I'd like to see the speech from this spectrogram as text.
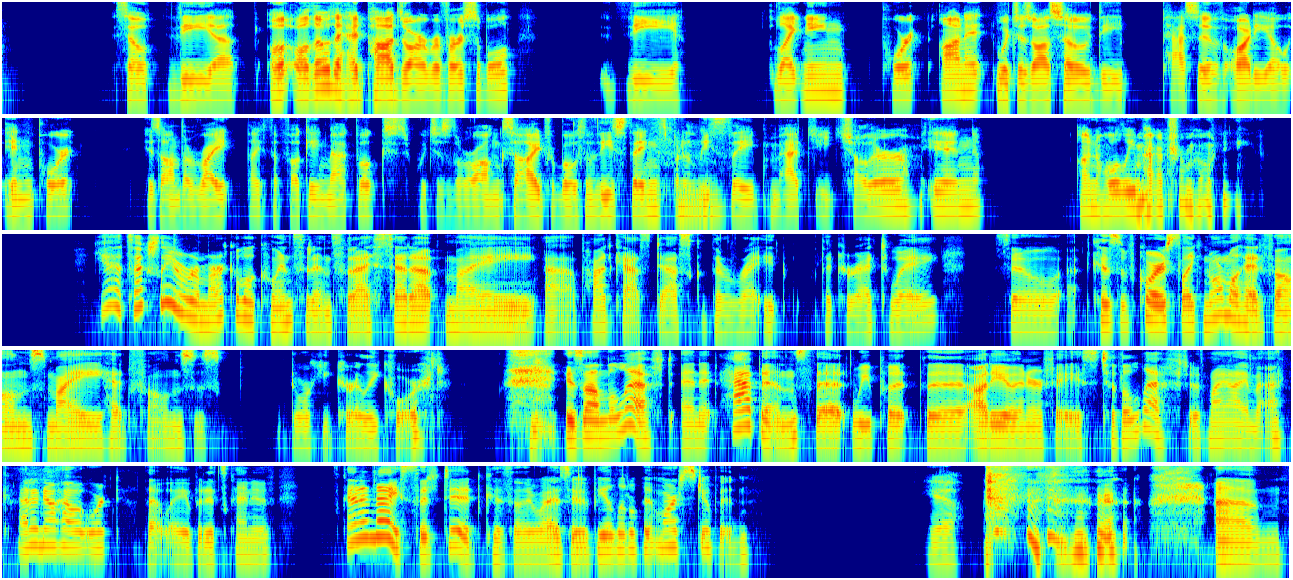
So the uh, although the head pods are reversible, the lightning port on it, which is also the passive audio in port, is on the right, like the fucking MacBooks, which is the wrong side for both of these things. But at Hmm. least they match each other in unholy matrimony. Yeah, it's actually a remarkable coincidence that I set up my uh, podcast desk the right, the correct way. So, because of course, like normal headphones, my headphones is dorky curly cord. is on the left, and it happens that we put the audio interface to the left of my iMac. I don't know how it worked out that way, but it's kind of it's kind of nice that it did, because otherwise it would be a little bit more stupid. Yeah. um,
